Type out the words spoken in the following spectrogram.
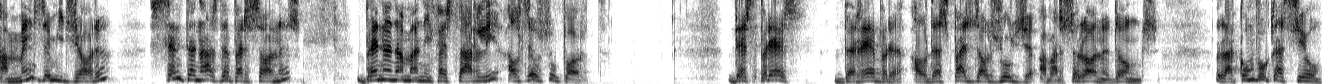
en menys de mitja hora, centenars de persones venen a manifestar-li el seu suport. Després de rebre al despatx del jutge a Barcelona, doncs, la convocació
